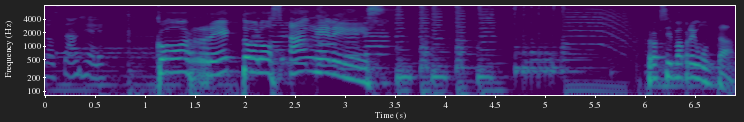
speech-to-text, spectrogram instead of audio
Los Ángeles. Correcto, Los Ángeles. Próxima pregunta.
